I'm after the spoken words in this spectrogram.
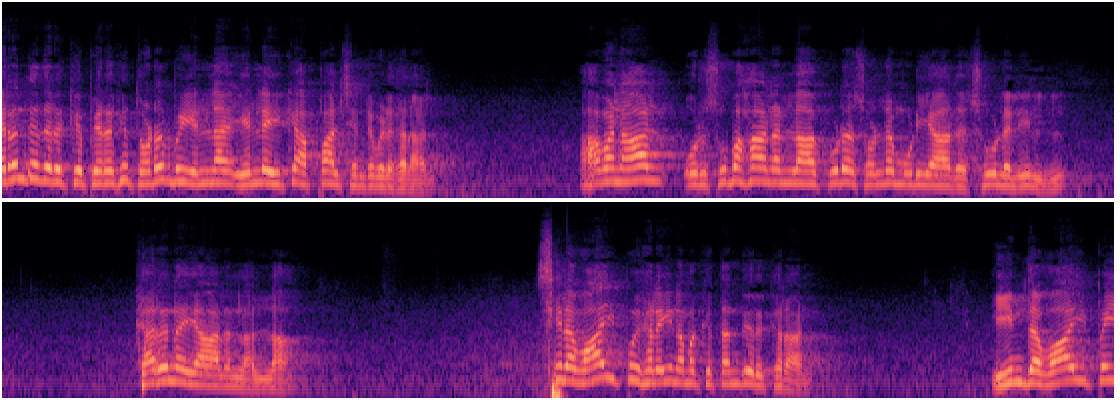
இறந்ததற்கு பிறகு தொடர்பு எல்லா எல்லைக்கு அப்பால் சென்று விடுகிறான். அவனால் ஒரு சுபஹான் அல்லாஹ் கூட சொல்ல முடியாத சூழலில் கருணையாளன் அல்லாஹ் சில வாய்ப்புகளை நமக்கு தந்திருக்கிறான். இந்த வாய்ப்பை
